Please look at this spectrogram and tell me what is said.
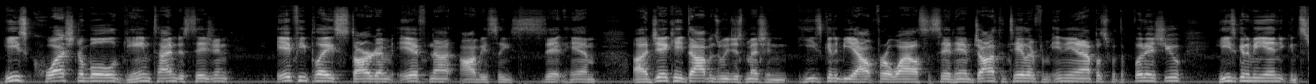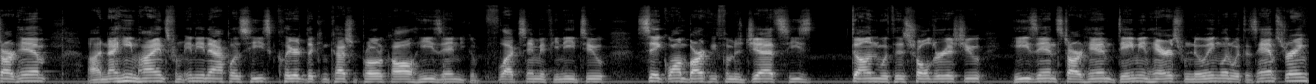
He's questionable. Game time decision. If he plays, start him. If not, obviously sit him. Uh, J.K. Dobbins, we just mentioned, he's going to be out for a while, so sit him. Jonathan Taylor from Indianapolis with a foot issue, he's going to be in. You can start him. Uh, Nyheim Hines from Indianapolis, he's cleared the concussion protocol. He's in. You can flex him if you need to. Saquon Barkley from the Jets, he's done with his shoulder issue. He's in. Start him. Damien Harris from New England with his hamstring.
